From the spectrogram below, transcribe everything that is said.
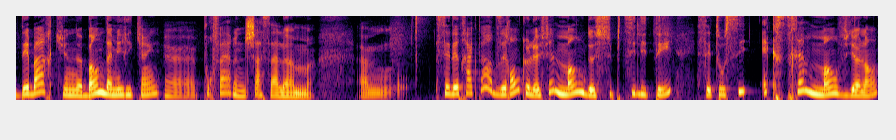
débarque une bande d'Américains pour faire une chasse à l'homme. Euh, ses détracteurs diront que le film manque de subtilité. C'est aussi extrêmement violent.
